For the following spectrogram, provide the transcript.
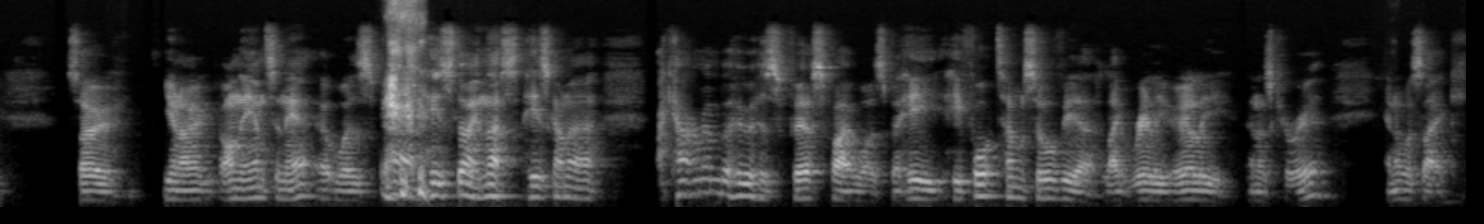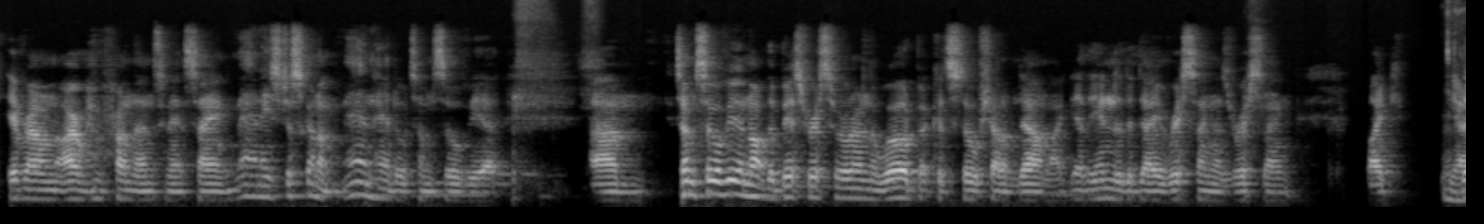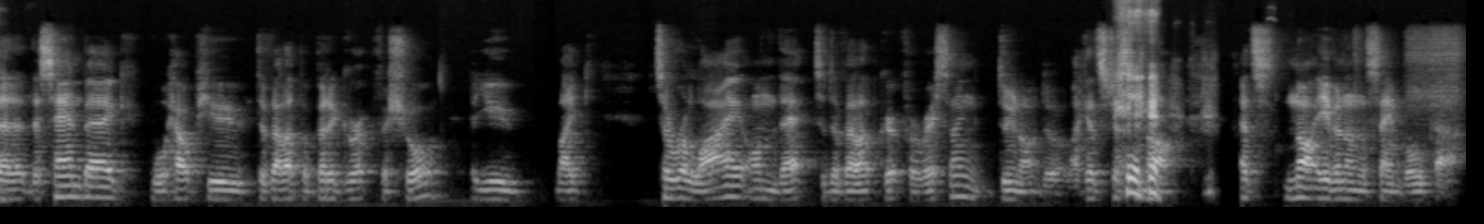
So, you know, on the internet, it was, he's doing this. He's gonna, I can't remember who his first fight was, but he he fought Tim Sylvia like really early in his career. And it was like everyone I remember on the internet saying, Man, he's just gonna manhandle Tim Sylvia. Um, Tim Sylvia, not the best wrestler in the world, but could still shut him down. Like at the end of the day, wrestling is wrestling. Like yeah. the the sandbag will help you develop a bit of grip for sure, but you like to rely on that to develop grip for wrestling. Do not do it. Like it's just not. It's not even in the same ballpark.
